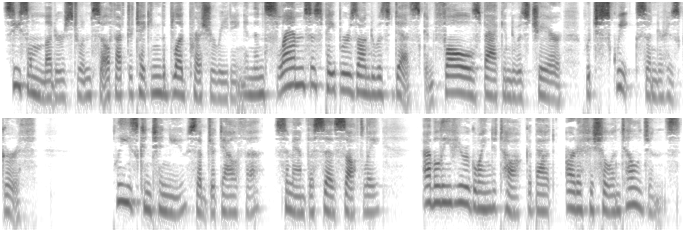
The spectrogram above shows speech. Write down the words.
Cecil mutters to himself after taking the blood pressure reading and then slams his papers onto his desk and falls back into his chair, which squeaks under his girth. Please continue, Subject Alpha, Samantha says softly. I believe you were going to talk about artificial intelligence.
